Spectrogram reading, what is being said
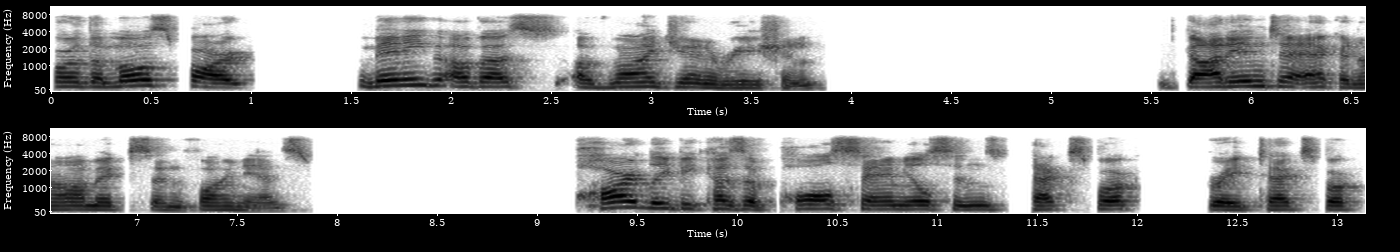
for the most part, many of us of my generation got into economics and finance partly because of Paul Samuelson's textbook, great textbook,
